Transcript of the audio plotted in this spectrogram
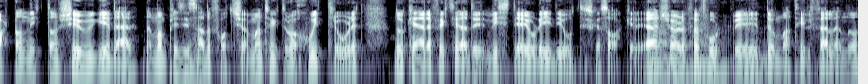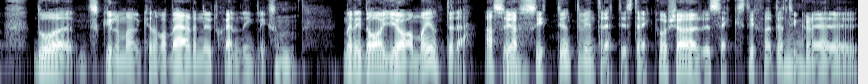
18, 19, 20 där, när man precis hade fått köra, man tyckte det var skitroligt. Då kan jag reflektera, det, visst jag gjorde idiotiska saker. Jag körde för fort vid dumma tillfällen och då skulle man kunna vara värd en utskällning liksom. Men idag gör man ju inte det. Alltså jag sitter ju inte vid en 30-sträcka och kör 60 för att jag tycker det är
